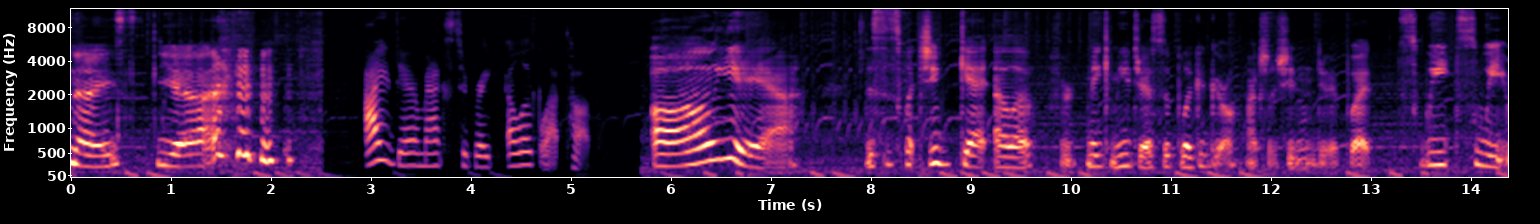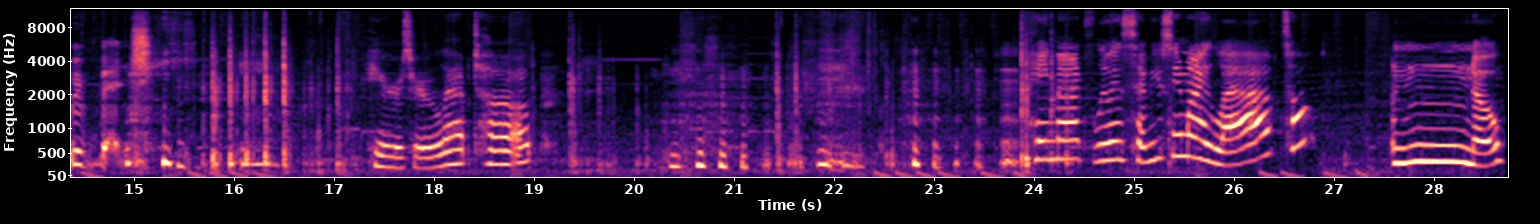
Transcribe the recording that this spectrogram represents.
nice, yeah. I dare Max to break Ella's laptop. Oh yeah. This is what you get, Ella, making me dress up like a girl. Actually, she didn't do it, but sweet, sweet revenge. Here's her laptop. hey, Max, Lewis, have you seen my laptop? Mm, no.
